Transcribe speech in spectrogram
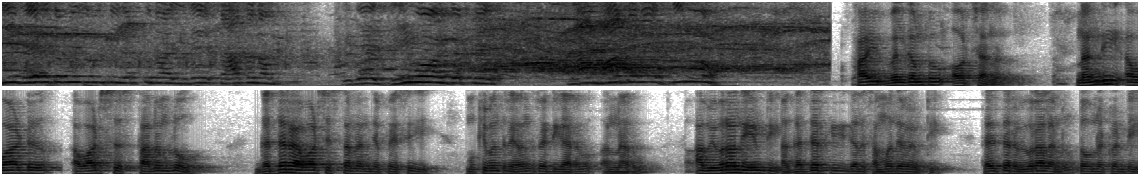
ఈ వేదిక మీద నుంచి చెప్తున్నా ఇదే శాసనం ఇదే జీవో అని చెప్పి నా మాటనే GO. Hi welcome to our channel Nandi award awards స్థానంలో గద్దర్ అవార్డ్స్ ఇస్తానని చెప్పేసి ముఖ్యమంత్రి రేవంత్ రెడ్డి గారు అన్నారు. ఆ వివరాలు ఏంటి ఆ గద్దర్కి గల సంబంధం ఏమిటి? తదితర వివరాలను ఉన్నటువంటి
